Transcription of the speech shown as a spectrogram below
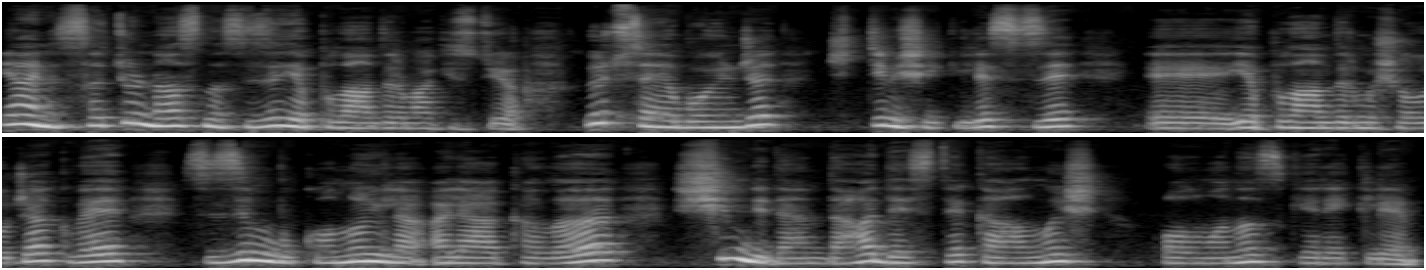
Yani Satürn aslında sizi yapılandırmak istiyor. 3 sene boyunca ciddi bir şekilde sizi e, yapılandırmış olacak ve sizin bu konuyla alakalı şimdiden daha destek almış olmanız gerekli.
